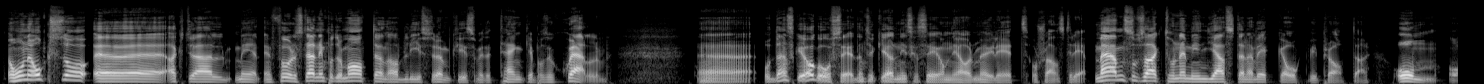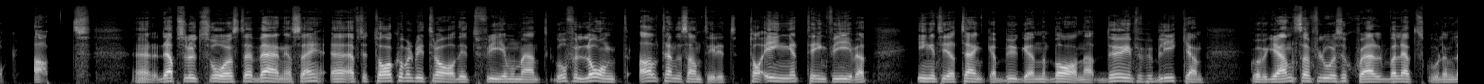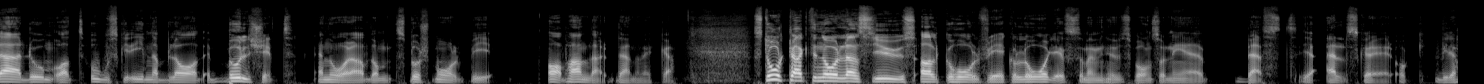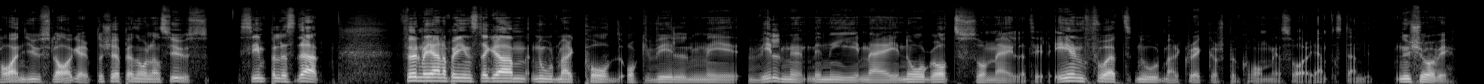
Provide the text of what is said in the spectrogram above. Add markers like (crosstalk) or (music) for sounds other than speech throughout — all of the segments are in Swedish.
hon är också eh, aktuell med en föreställning på Dramaten av Liv Strömquist som heter Tänker på sig själv. Uh, och den ska jag gå och se, den tycker jag ni ska se om ni har möjlighet och chans till det. Men som sagt, hon är min gäst denna vecka och vi pratar om och att. Uh, det absolut svåraste, vänja sig. Uh, efter ett tag kommer det bli tradigt, fria moment, gå för långt, allt händer samtidigt, ta ingenting för givet, ingen tid att tänka, bygga en bana, dö inför publiken, gå över gränsen, förlora sig själv, balettskolan, lärdom och att oskrivna blad är bullshit, är några av de spörsmål vi avhandlar denna vecka. Stort tack till Norrlands Ljus, alkoholfri ekologisk som är min huvudsponsor. Ni är bäst. Jag älskar er och vill jag ha en ljuslager, då köper jag Norrlands Ljus. Simple as that. Följ mig gärna på Instagram, Nordmarkpodd och vill, mi, vill mi, ni mig något så mejla till info.nordmarkrecords.com. Jag svarar jämt och ständigt. Nu kör vi!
